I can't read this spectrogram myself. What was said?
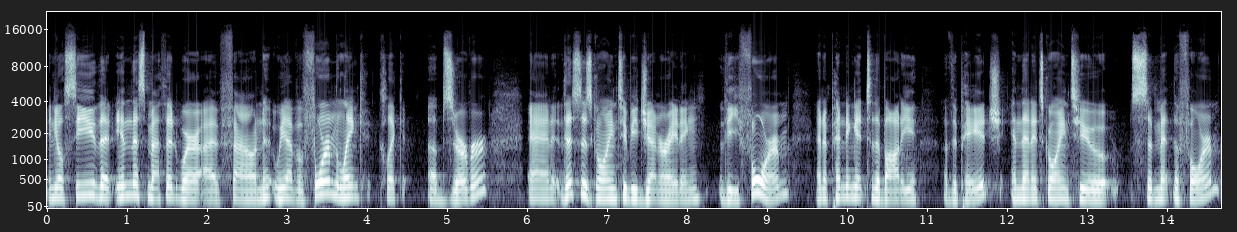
and you'll see that in this method where I've found we have a form link click observer and this is going to be generating the form and appending it to the body of the page. And then it's going to submit the form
